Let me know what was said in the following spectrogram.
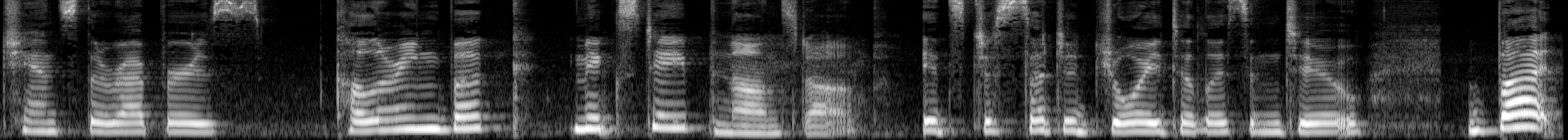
Chance the Rapper's coloring book mixtape. Nonstop. It's just such a joy to listen to. But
